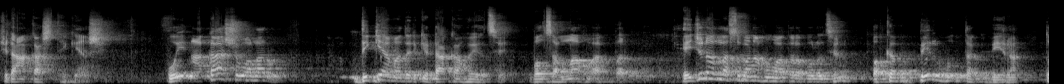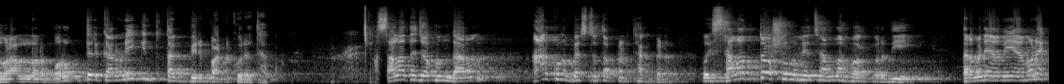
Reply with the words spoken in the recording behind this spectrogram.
সেটা আকাশ থেকে আসে। ওই আকাশওয়ালার দিকে আমাদেরকে ডাকা হয়েছে। বলছে, আল্লাহ আকবার। এই জন্য আল্লাহ তাআলা বলেছেন ওয়াকাব্বির হু তাকবীরা। তোমার আল্লাহর বরত্বের কারণেই কিন্তু তাকবীর পাঠ করে থাকো। সালাতে যখন দাঁড়ান, আর কোনো ব্যস্ততা আপনার থাকবে না। ওই সালাদটাও শুরু হয়েছে আল্লাহ আকবর দিয়ে তার মানে আমি এমন এক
